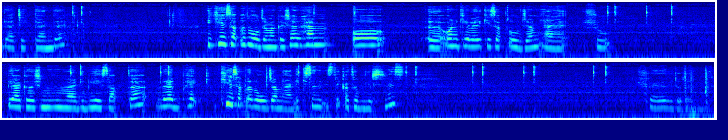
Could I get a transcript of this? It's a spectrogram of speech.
Gerçekten de. İki hesapta da olacağım arkadaşlar. Hem o e, 12 levellik hesapta olacağım. Yani şu bir arkadaşımızın verdiği bir hesapta ve iki hesapta da olacağım yani. İkisine de istek atabilirsiniz. Şöyle videodayım. mesela.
